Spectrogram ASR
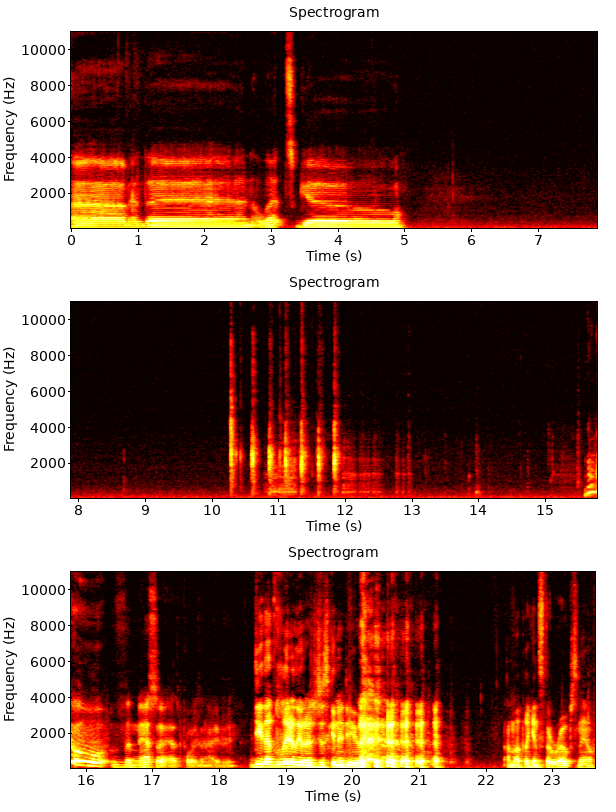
um, and then let's go. I'm gonna go Vanessa has Poison Ivy. Dude, that's literally what I was just gonna do. I'm up against the ropes now.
